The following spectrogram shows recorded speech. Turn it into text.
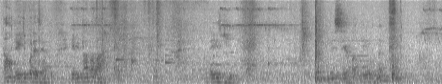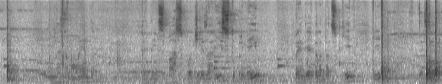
Então, desde, por exemplo, ele estava lá, desde descer batendo, né? Onde essa mão entra, espaço para utilizar isto primeiro, prender pela Tatsuki e descer.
